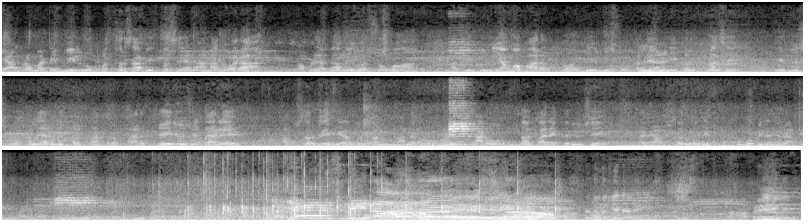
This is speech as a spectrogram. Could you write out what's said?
એ આપણા માટે મીલનું પથ્થર સાબિત થશે અને આના દ્વારા આપણે આગામી વર્ષોમાં આખી દુનિયામાં ભારતમાં જે વિશ્વ કલ્યાણની કલ્પના છે, એ વિશ્વ કલ્યાણની કલ્પના તરફ ભારત જઈ રહ્યું છે, ત્યારે આપ સર્વે જે આ પ્રકારનું નાનકડું પણ એક સારો ઉમદા કાર્ય કર્યું છે, ત્યારે આપ સર્વેને ખૂબ ખૂબ અભિનંદન આપીને મારી વાત શ્રી frente.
